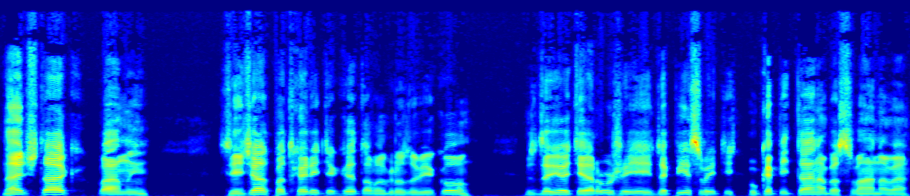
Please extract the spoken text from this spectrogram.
Значит так, паны, сейчас подходите к этому грузовику, сдаете оружие и записывайтесь у капитана Басманова.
